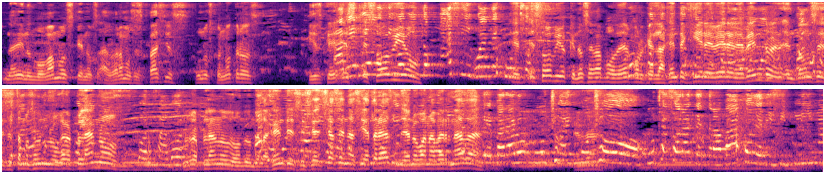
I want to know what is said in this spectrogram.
nadie nos movamos, que nos abramos espacios unos con otros. Y es que es, ver, obvio. Es, es obvio que no se va a poder porque la gente quiere ver el evento, entonces estamos en un lugar plano, Por un favor. lugar plano donde, donde la gente si se, se hacen hacia atrás ya no van a ver nada. Se prepararon mucho, muchas horas de trabajo, de disciplina.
